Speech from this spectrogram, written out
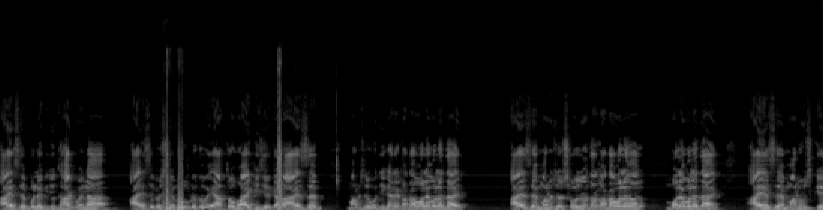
আইএসএফ বলে কিছু থাকবে না। আইএসএফের সেগুলো উঠে দেবো। এত ভয় কিসের? কেন? আইএসএফ মানুষের অধিকারের কথা বলে বলে তাই আইএসএফ মানুষের সৌজন্যতার কথা বলে বলে বলে তাই আইএসএফ মানুষকে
